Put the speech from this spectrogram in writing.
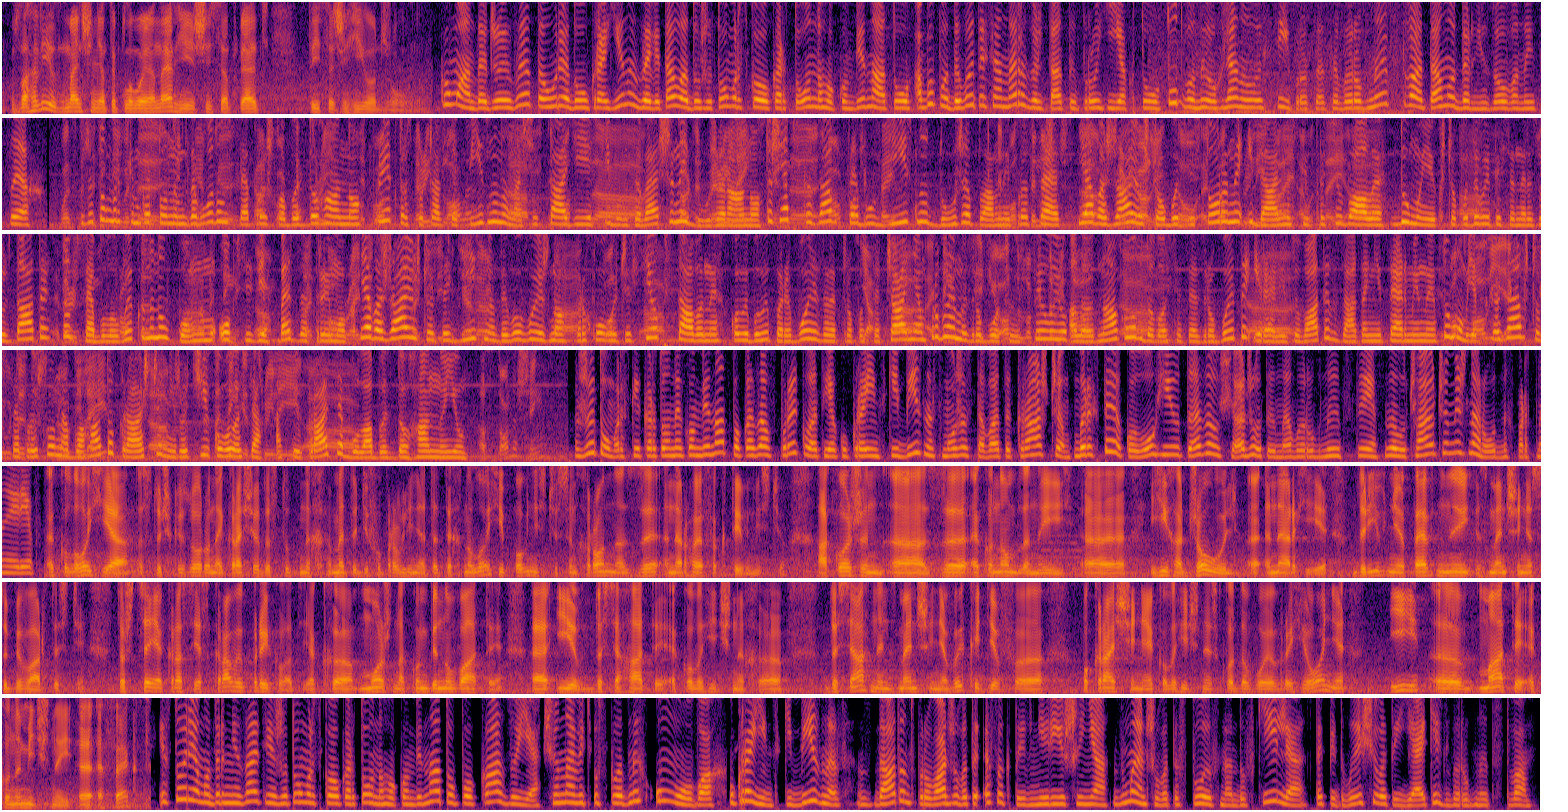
Взагалі зменшення теплової енергії 65 тисяч гігаджоулів. Команда GIZ та уряду України завітала до Житомирського картонного комбінату, аби подивитися на результати проєкту. Тут вони оглянули всі процеси виробництва та модернізований цех. Житомирським картонним заводом все пройшло бездоганно. Проєкт розпочався пізно на нашій стадії і був завершений дуже рано. Тож я б сказав, це був дійсно дуже плавний процес. Я вважаю, що обидві сторони ідеально співпрацювали. Думаю, якщо подивитися на результати, то все було виконано в повному обсязі, без затримок. Я вважаю, що це дійсно дивовижно, враховуючи всі обставини, коли були перебої з електропостачанням, проблеми з робочою силою, але однаково вдалося це зробити і реалізувати в задані терміни. Тому я б сказав, що все пройшло набагато краще ніж очікувалося, а співпраця була бездоганною. Житомирський картонний комбінат показав приклад, як український бізнес може ставати кращим, берегти екологію та заощаджувати на виробництві, залучаючи міжнародних партнерів. Екологія з точки зору найкращих доступних методів управління та технологій повністю синхронна з енергоефективністю. А кожен е, зекономлений е, гігаджоуль е, енергії дорівнює певне зменшення собівартості. Тож це якраз яскравий приклад, як можна комбінувати е, і досягати екологічних е, досягнень, зменшення викидів, е, покращення екологічної складової в регіоні і е, мати економічний ефект Історія модернізації Житомирського картонного комбінату показує, що навіть у складних умовах український бізнес здатен впроваджувати ефективні рішення, зменшувати вплив на довкілля та підвищувати якість виробництва.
